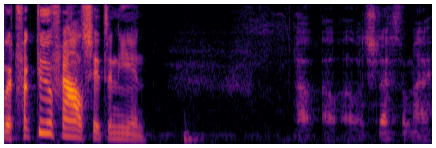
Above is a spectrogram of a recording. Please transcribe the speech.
het factuurverhaal zit er niet in. Oh, oh, oh, wat slecht voor mij.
